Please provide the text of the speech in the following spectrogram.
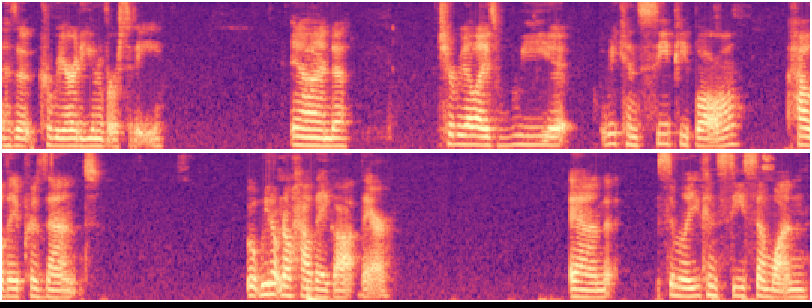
has a career at a university, and to realize we we can see people how they present, but we don't know how they got there. And similarly, you can see someone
